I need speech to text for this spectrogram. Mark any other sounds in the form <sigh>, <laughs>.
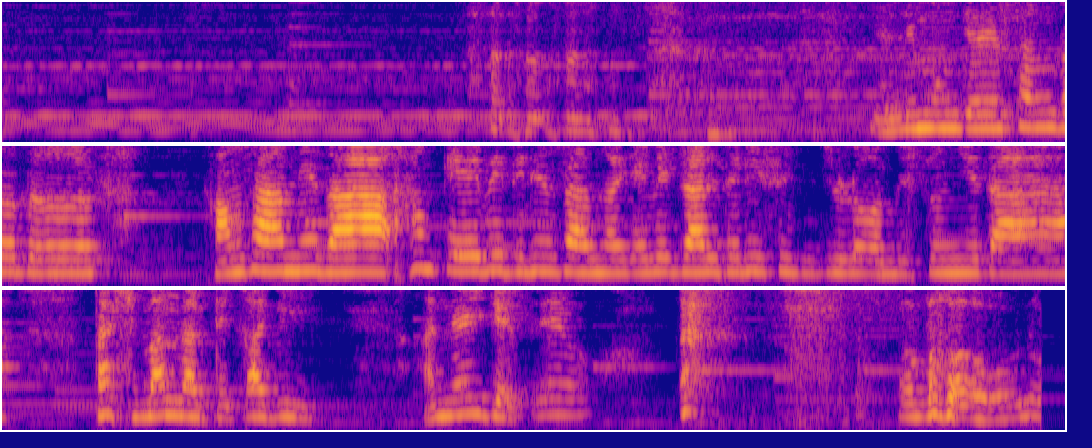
<laughs> 열린문교회 성도들 감사합니다. 함께 예배 드린 사람들 예배 잘 드리신 줄로 믿습니다. 다시 만날 때까지 안녕히 계세요. <laughs> 어머, 오늘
